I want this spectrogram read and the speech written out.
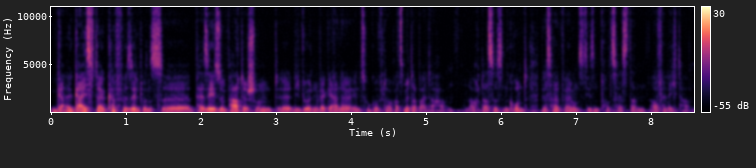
Ge Geisterköpfe sind uns äh, per se sympathisch und äh, die würden wir gerne in Zukunft auch als Mitarbeiter haben. Und auch das ist ein Grund, weshalb wir uns diesen Prozess dann auferlegt haben.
